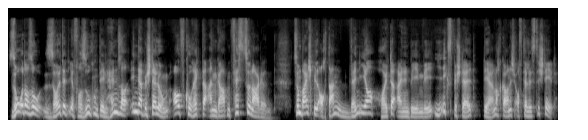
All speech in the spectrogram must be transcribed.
So oder so solltet ihr versuchen, den Händler in der Bestellung auf korrekte Angaben festzunageln. Zum Beispiel auch dann, wenn ihr heute einen BMW iX bestellt, der noch gar nicht auf der Liste steht.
